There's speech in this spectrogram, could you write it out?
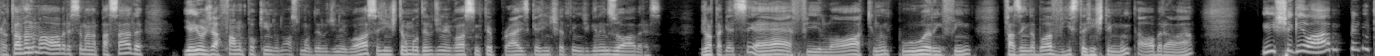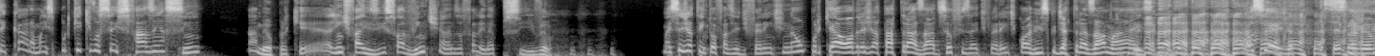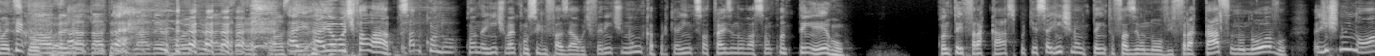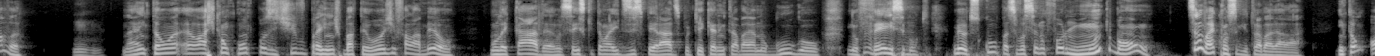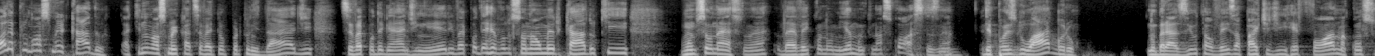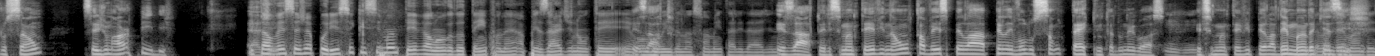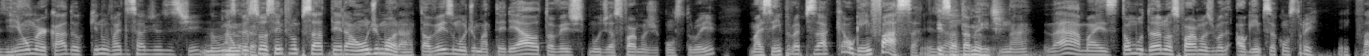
Eu tava numa obra semana passada, e aí eu já falo um pouquinho do nosso modelo de negócio. A gente tem um modelo de negócio enterprise que a gente atende grandes obras. JHSF, Lock, Lampura, enfim, Fazenda Boa Vista, a gente tem muita obra lá. E cheguei lá, perguntei, cara, mas por que, que vocês fazem assim? Ah, meu, porque a gente faz isso há 20 anos. Eu falei, não é possível. Mas você já tentou fazer diferente? Não, porque a obra já está atrasada. Se eu fizer diferente, qual é o risco de atrasar mais? Ou seja, é sempre a mesma desculpa. A obra já está atrasada, é demais essa resposta. Aí, aí, eu vou te falar, sabe quando, quando a gente vai conseguir fazer algo diferente? Nunca, porque a gente só traz inovação quando tem erro. Quando tem fracasso. Porque se a gente não tenta fazer um novo e fracassa no novo, a gente não inova. Uhum. Né? Então eu acho que é um ponto positivo para a gente bater hoje e falar, meu, molecada, vocês que estão aí desesperados porque querem trabalhar no Google, no Facebook, meu, desculpa, se você não for muito bom, você não vai conseguir trabalhar lá. Então, olha para o nosso mercado. Aqui no nosso mercado você vai ter oportunidade, você vai poder ganhar dinheiro e vai poder revolucionar um mercado que, vamos ser honestos, né? Leva a economia muito nas costas, né? Sim, Depois do agro, no Brasil, talvez a parte de reforma, construção, seja o maior PIB. E é, talvez gente... seja por isso que se manteve ao longo do tempo, né? Apesar de não ter evoluído Exato. na sua mentalidade. Né? Exato. Ele se manteve não talvez pela, pela evolução técnica do negócio. Uhum. Ele se manteve pela demanda, pela que, existe. demanda existe. E é um mercado que não vai deixar de existir. Nunca. As pessoas sempre vão precisar ter aonde morar. Talvez mude o material, talvez mude as formas de construir, mas sempre vai precisar que alguém faça. Exatamente. Né? Ah, mas estão mudando as formas de. Alguém precisa construir.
